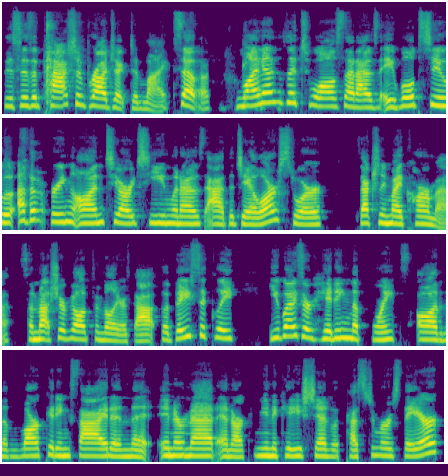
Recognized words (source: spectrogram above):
this is a passion project of mine. So one of the tools that I was able to uh, bring on to our team when I was at the JLR store was actually myKaarma. So I'm not sure if y'all are familiar with that, but basically you guys are hitting the points on the marketing side and the internet and our communication with customers there.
